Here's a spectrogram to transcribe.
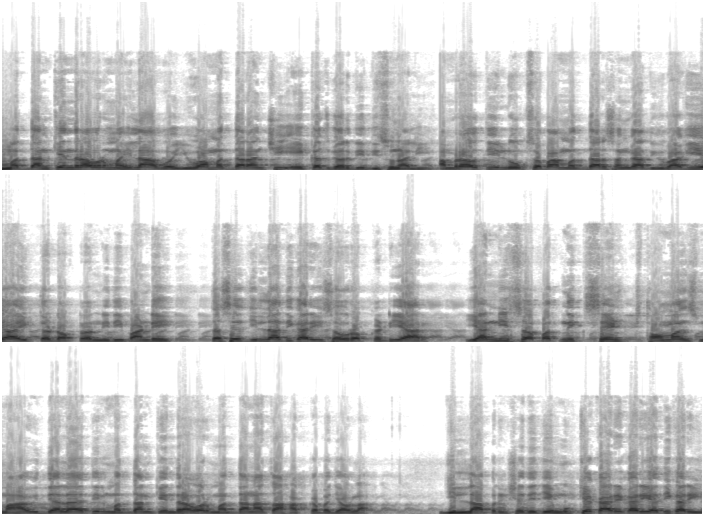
मतदान केंद्रावर महिला व युवा मतदारांची एकच गर्दी दिसून आली. अमरावती लोकसभा मतदारसंघात विभागीय आयुक्त डॉक्टर निधी पांडे तसेच जिल्हाधिकारी सौरभ कटियार यांनी सपत्निक सेंट थॉमस महाविद्यालयातील मतदान केंद्रावर मतदानाचा हक्क बजावला. जिल्हा परिषदेचे मुख्य कार्यकारी अधिकारी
